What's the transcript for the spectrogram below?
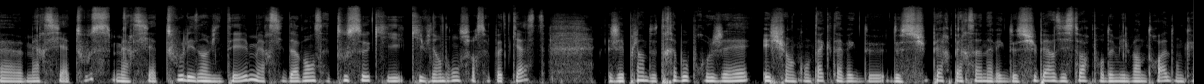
euh, merci à tous, merci à tous les invités, merci d'avance à tous ceux qui, qui viendront sur ce podcast. J'ai plein de très beaux projets et je suis en contact avec de, de super personnes, avec de super histoires pour 2023. Donc,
